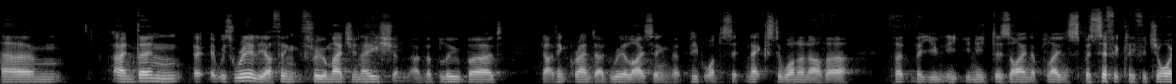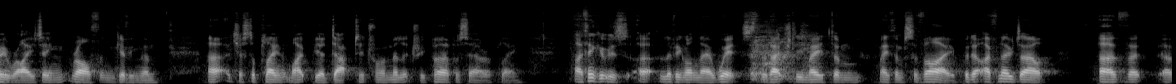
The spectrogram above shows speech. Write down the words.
Um, and then it was really, I think, through imagination, uh, the Bluebird, you know, I think Grandad realizing that people want to sit next to one another, that, that you, need, you need design a plane specifically for joyriding rather than giving them uh, just a plane that might be adapted from a military purpose aeroplane. I think it was uh, living on their wits that actually made them made them survive. But I've no doubt uh, that uh,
